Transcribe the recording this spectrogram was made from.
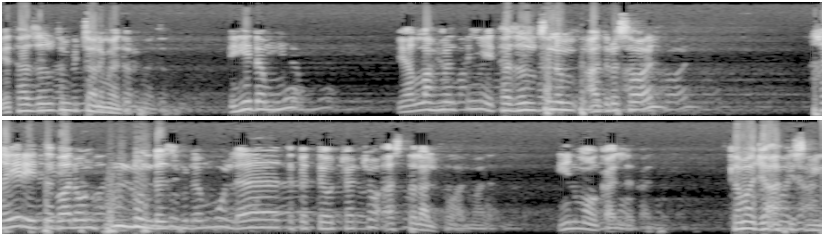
የታዘዙትን ብቻ ነው የሚያደርጉት ይሄ ደግሞ የአላህ መልእክተኛ የታዘዙትንም አድርሰዋል ኸይር የተባለውን ሁሉ እንደዚሁ ደግሞ ለተከታዮቻቸው አስተላልፈዋል ማለት ነው ይህን ማወቅ አለበት كما جاء في صحيح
